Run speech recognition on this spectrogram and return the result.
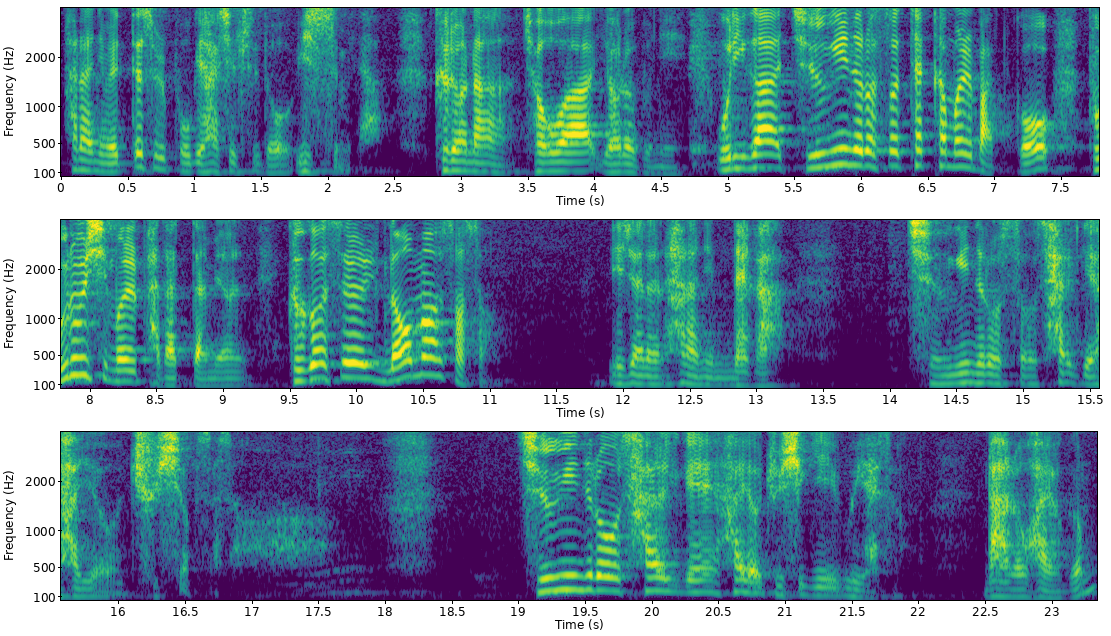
하나님의 뜻을 보게 하실 수도 있습니다. 그러나 저와 여러분이 우리가 증인으로서 택함을 받고 부르심을 받았다면 그것을 넘어서서 이제는 하나님 내가 증인으로서 살게 하여 주시옵소서. 증인으로 살게 하여 주시기 위해서 나로 하여금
